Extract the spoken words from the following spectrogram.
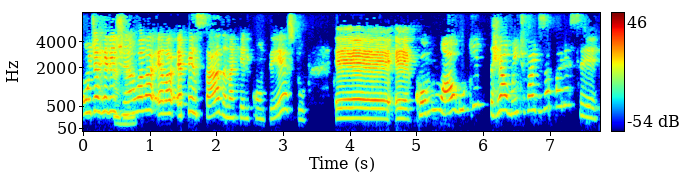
onde a religião uhum. ela, ela é pensada naquele contexto é, é, como algo que realmente vai desaparecer.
